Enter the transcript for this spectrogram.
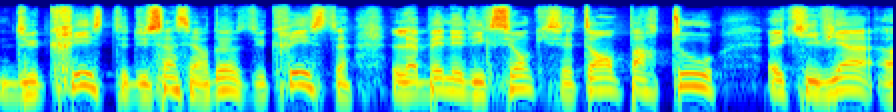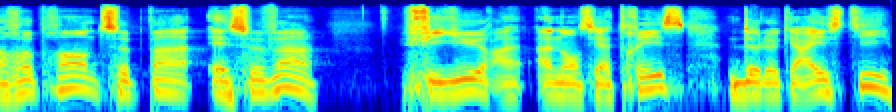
du Christ, du sacerdoce du Christ, la bénédiction qui s'étend partout et qui vient reprendre ce pain et ce vin, figure annonciatrice de l'Eucharistie.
